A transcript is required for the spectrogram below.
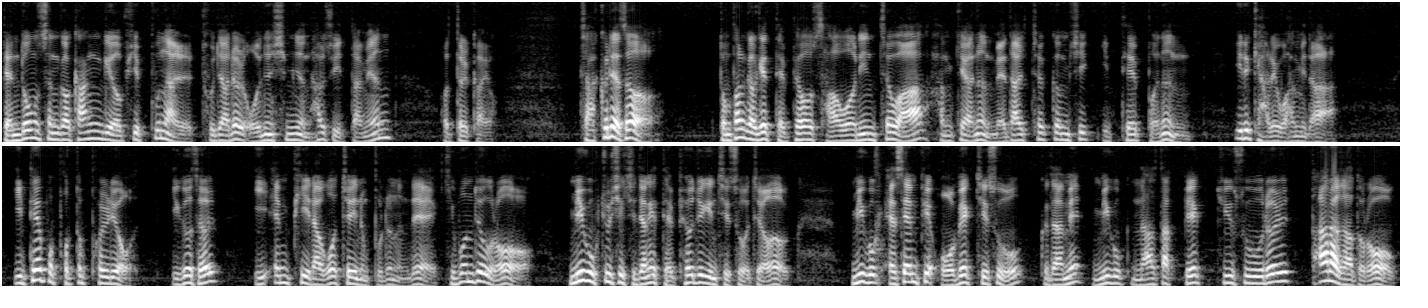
변동성과 관계없이 분할 투자를 5년, 10년 할 수 있다면 어떨까요? 자, 그래서 돈파는 가게 대표 사원인 저와 함께하는 매달 적금식 ETF는 이렇게 하려고 합니다. ETF 포트폴리오 이것을 EMP라고 저희는 부르는데 기본적으로 미국 주식시장의 대표적인 지수 즉 미국 S&P 500 지수 그 다음에 미국 나스닥 100 지수를 따라가도록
